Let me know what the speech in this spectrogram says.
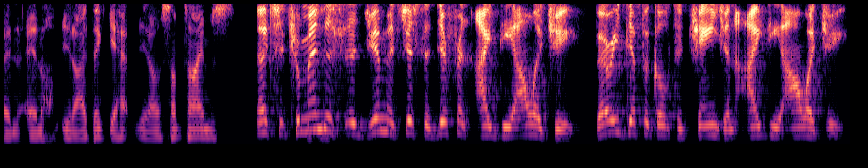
and and you know I think you have you know sometimes It's a tremendous, uh, Jim. It's just a different ideology. Very difficult to change an ideology,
